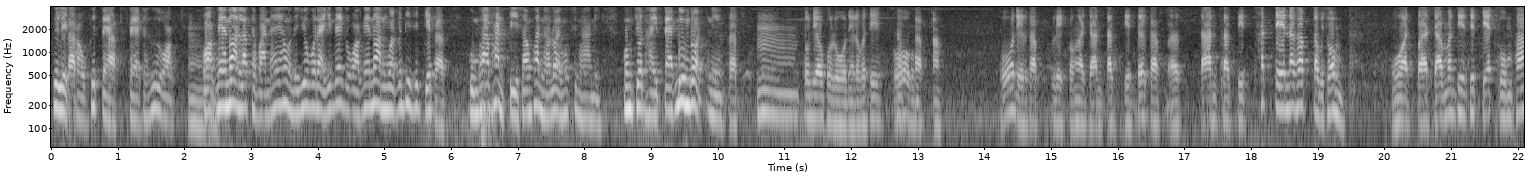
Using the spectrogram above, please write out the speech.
คือเลขครับเขาคือแตครักบแตกจะคือออกอืมออกแน่นอนรัฐบาลให้เฮาในยุบ่ได้ยังได้ก็ออกแน่นอนงวดวันที่17ครับกุมภาพันธ์ปี2565นี่ ผมจดให้แตกบึ้มรถนี่ ครับ อืม ตัวเดียวโคโลเนี่ยเราปฏิโอ้ครับผม ครับอะโอ้เดี๋ยวครับเลขของอาจารย์ศักดิ์สิทธิ์เด้อครับอาจารย์ศักดิ์สิทธิ์ชัดเจนนะครับท่านผู้ชมงวดประจำวันที่ 17กุมภา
